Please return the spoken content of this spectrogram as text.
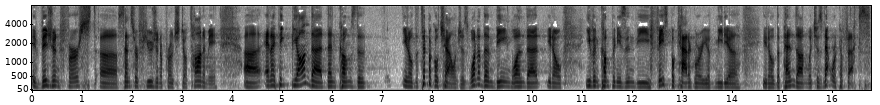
a vision first uh, sensor fusion approach to autonomy. Uh, and I think beyond that, then comes the, you know, the typical challenges. One of them being one that, you know, even companies in the Facebook category of media you know, depend on, which is network effects.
